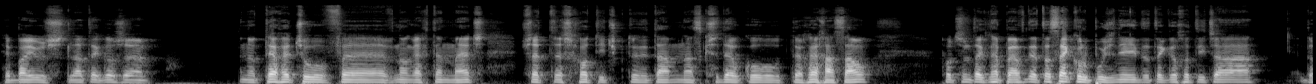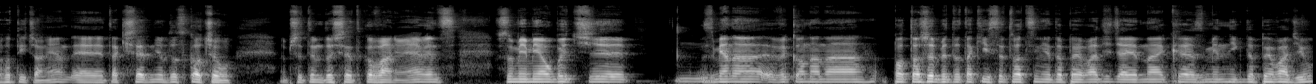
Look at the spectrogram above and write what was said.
Chyba już dlatego, że no trochę czuł w, w nogach ten mecz. Wszedł też Hotic, który tam na skrzydełku trochę hasał. Po czym tak naprawdę to Sekul później do tego Hoticza, do Hoticza, nie? E, tak średnio doskoczył przy tym dośrodkowaniu, nie? Więc w sumie miał być e, zmiana wykonana po to, żeby do takiej sytuacji nie doprowadzić, a jednak e, zmiennik doprowadził.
